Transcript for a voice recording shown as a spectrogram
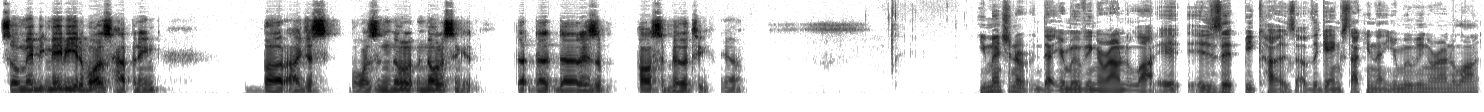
So maybe maybe it was happening, but I just wasn't no- noticing it. That that that is a possibility. Yeah. You mentioned that you're moving around a lot. Is it because of the gang stalking that you're moving around a lot?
